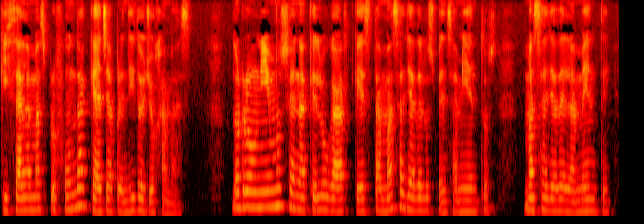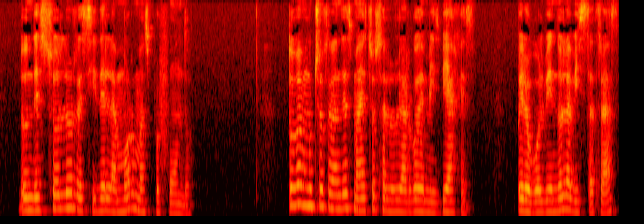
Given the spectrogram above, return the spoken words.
quizá la más profunda que haya aprendido yo jamás. Nos reunimos en aquel lugar que está más allá de los pensamientos, más allá de la mente, donde sólo reside el amor más profundo. Tuve muchos grandes maestros a lo largo de mis viajes, pero volviendo la vista atrás,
